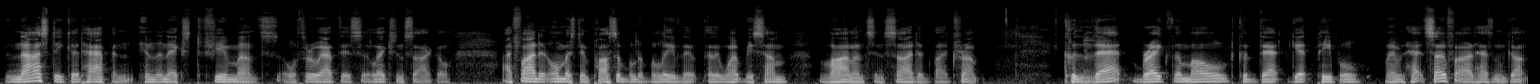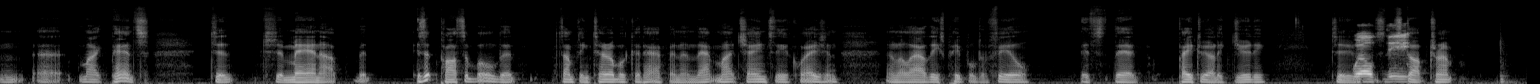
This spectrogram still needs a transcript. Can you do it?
nasty could happen in the next few months or throughout this election cycle. I find it almost impossible to believe that, that there won't be some violence incited by Trump. Could mm-hmm. that break the mold? Could that get people I mean, so far it hasn't gotten uh, Mike Pence to to man up. But is it possible that something terrible could happen, and that might change the equation and allow these people to feel it's their patriotic duty to well, the, stop Trump?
